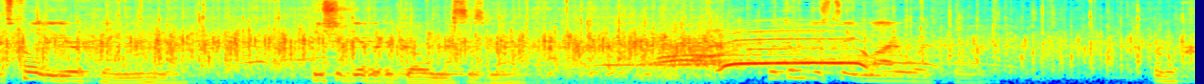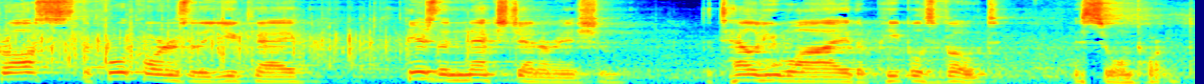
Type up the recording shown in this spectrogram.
It's called the European Union. You should give it a go, Mrs. May. But don't just take my word for it. From across the four corners of the UK, here's the next generation to tell you why the people's vote is so important.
